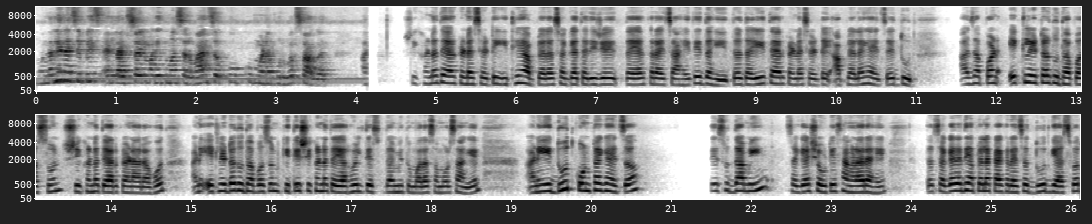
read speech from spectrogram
मोनाली रेसिपीज अँड लाईफस्टाईलमध्ये तुम्हाला सर्वांचं खूप खूप मनपूर्वक स्वागत. श्रीखंड तयार करण्यासाठी इथे आपल्याला सगळ्यात आधी जे तयार करायचं आहे ते दही. तर दही तयार करण्यासाठी आपल्याला घ्यायचं आहे दूध. आज आपण एक लिटर दुधापासून श्रीखंड तयार करणार आहोत. आणि एक लिटर दुधापासून किती श्रीखंड तयार होईल ते सुद्धा मी तुम्हाला समोर सांगेल. आणि दूध कोणतं घ्यायचं ते सुद्धा मी सगळ्यात शेवटी सांगणार आहे. तर सगळ्यात आधी आपल्याला काय करायचं दूध गॅसवर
